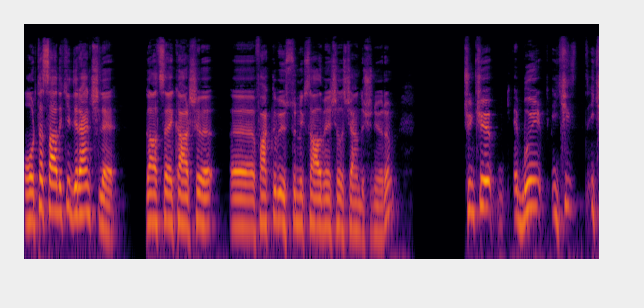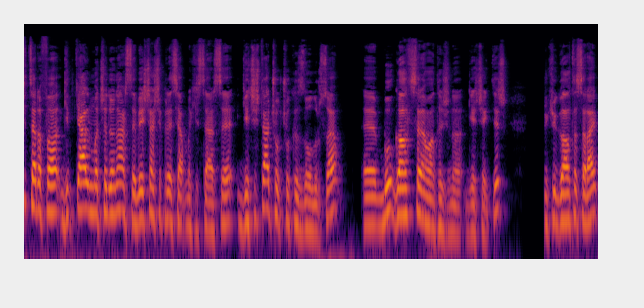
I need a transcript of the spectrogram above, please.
orta sahadaki dirençle Galatasaray'a karşı e, farklı bir üstünlük sağlamaya çalışacağını düşünüyorum. Çünkü e, bu iki, iki tarafa git gel maça dönerse, Beşiktaş'ta pres yapmak isterse, geçişler çok çok hızlı olursa e, bu Galatasaray avantajına geçecektir. Çünkü Galatasaray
